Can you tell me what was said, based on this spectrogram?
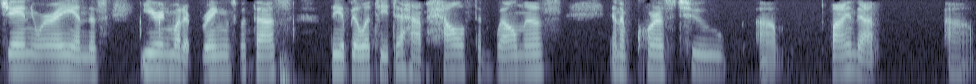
January and this year and what it brings with us, the ability to have health and wellness, and of course to um, find that um,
